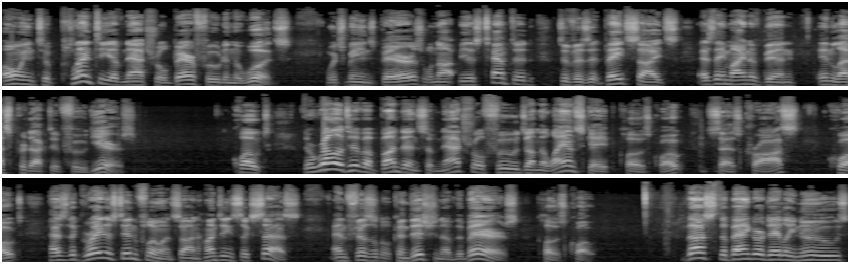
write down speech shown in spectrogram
owing to plenty of natural bear food in the woods, which means bears will not be as tempted to visit bait sites as they might have been in less productive food years. Quote, the relative abundance of natural foods on the landscape, close quote, says Cross, quote, has the greatest influence on hunting success and physical condition of the bears, close quote. Thus, the Bangor Daily News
